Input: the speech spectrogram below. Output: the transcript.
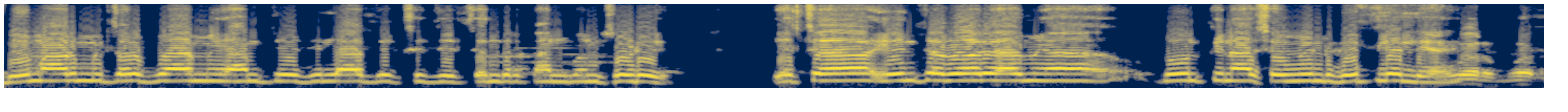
भीमा आर्मी तर्फे आम्ही आमचे जिल्हा अध्यक्ष जे चंद्रकांत बनसोडे याच्या यांच्याद्वारे आम्ही दोन तीन असे विंड घेतलेले आहे बरं बरं.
